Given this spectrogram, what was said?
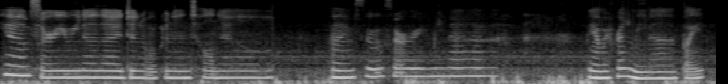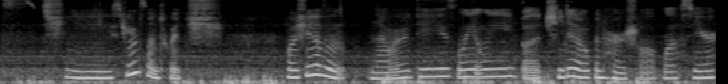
yeah, I'm sorry, Mina, that I didn't open until now. I'm so sorry, Mina. But yeah, my friend Mina Bites, she streams on Twitch. Well, she doesn't nowadays lately, but she did open her shop last year.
